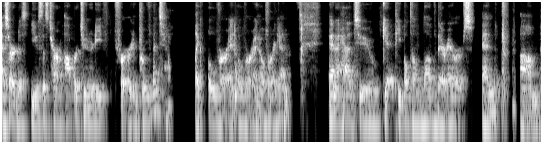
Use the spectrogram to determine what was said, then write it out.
I started to use this term opportunity for improvement, like over and over and over again. And I had to get people to love their errors and um,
